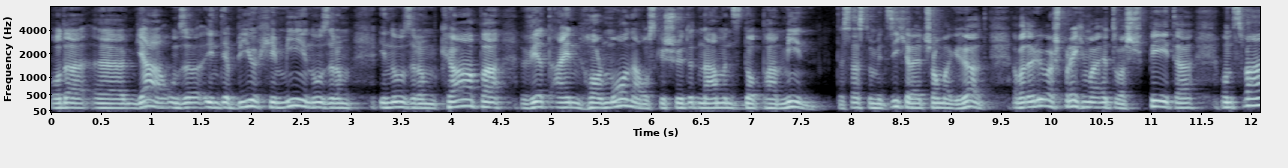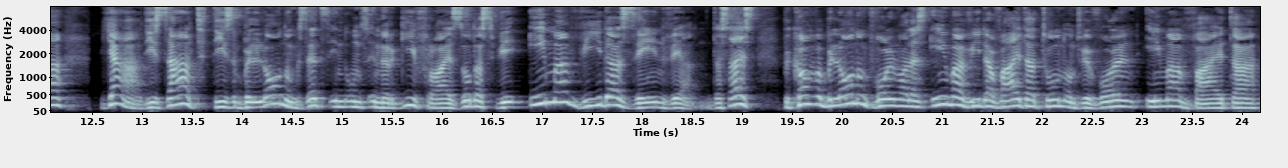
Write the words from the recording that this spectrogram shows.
oder äh, ja, unser, in der Biochemie in unserem, in unserem Körper wird ein Hormon ausgeschüttet namens Dopamin. Das hast du mit Sicherheit schon mal gehört. Aber darüber sprechen wir etwas später. Und zwar ja, die Saat, diese Belohnung setzt in uns Energie frei, so dass wir immer wieder sehen werden. Das heißt, bekommen wir Belohnung, wollen wir das immer wieder weiter tun und wir wollen immer weiter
